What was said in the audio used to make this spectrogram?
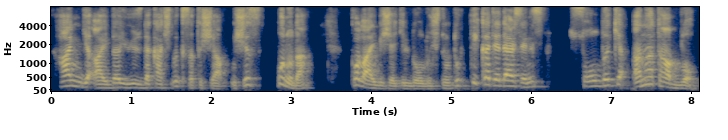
hangi ayda yüzde kaçlık satış yapmışız? Bunu da kolay bir şekilde oluşturduk. Dikkat ederseniz soldaki ana tablo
